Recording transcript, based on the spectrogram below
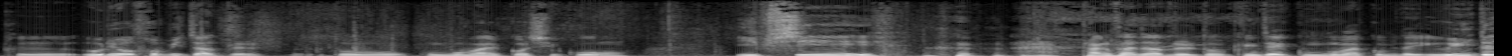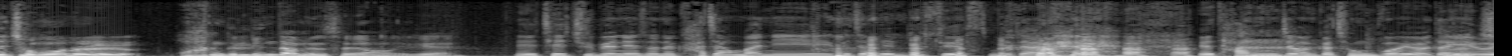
그 의료 소비자들도 궁금할 것이고 입시 당사자들도 굉장히 궁금할 겁니다. 의대 정원을 확 늘린다면서요, 이게. 네, 제 주변에서는 가장 많이 회자된 뉴스였습니다. 예, 당정, 그러니까 정부와 여당이 그렇죠.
